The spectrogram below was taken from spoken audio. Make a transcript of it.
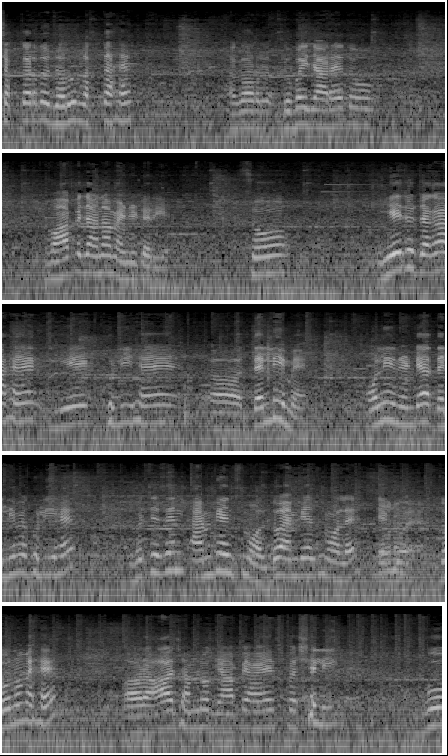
चक्कर तो ज़रूर लगता है। अगर दुबई जा रहे हैं तो वहाँ पे जाना मैंडेटरी है। सो so, ये जो जगह है ये खुली है दिल्ली में। ओनली इन इंडिया दिल्ली में खुली है। Which is in Ambience mall दो एम्बियंस मॉल है। एक दोनों में है। दोनों में है। और आज हम लोग यहाँ पे आए हैं स्पेशली वो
